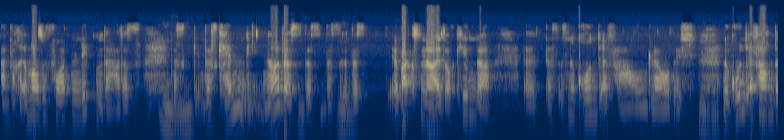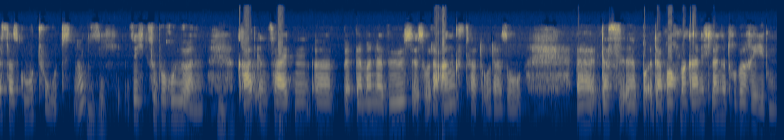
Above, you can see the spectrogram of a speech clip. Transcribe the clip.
einfach immer sofort ein Nicken da. Das, mhm. das, das kennen die. Ne? Das, das, das, mhm. das, Erwachsene als auch Kinder. Äh, das ist eine Grunderfahrung, glaube ich. Mhm. Eine Grunderfahrung, dass das gut tut, ne? mhm. sich, sich zu berühren. Mhm. Gerade in Zeiten, äh, wenn man nervös ist oder Angst hat oder so. Äh, das, da braucht man gar nicht lange drüber reden.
